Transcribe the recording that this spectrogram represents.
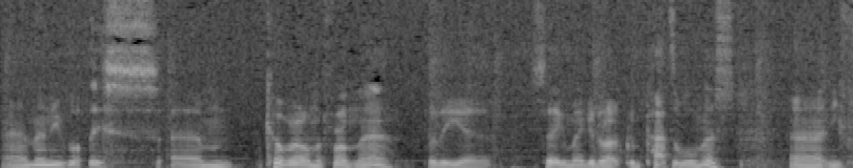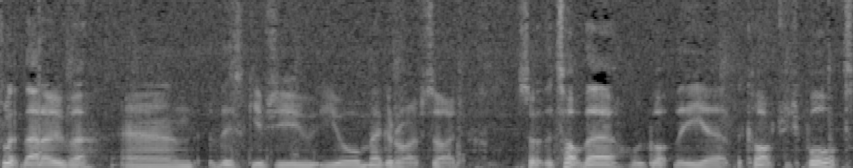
And then you've got this um, cover on the front there for the Sega Mega Drive compatibleness. Uh, you flip that over and this gives you your Mega Drive side. So at the top there we've got the, uh, the cartridge port,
